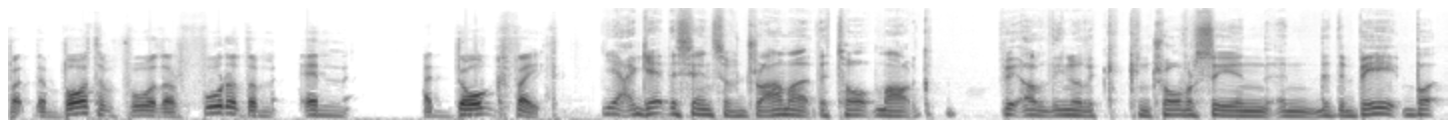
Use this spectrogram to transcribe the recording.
but the bottom four, there are four of them in a dogfight. Yeah, I get the sense of drama at the top, Mark, but, uh, you know the controversy and, and the debate, but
